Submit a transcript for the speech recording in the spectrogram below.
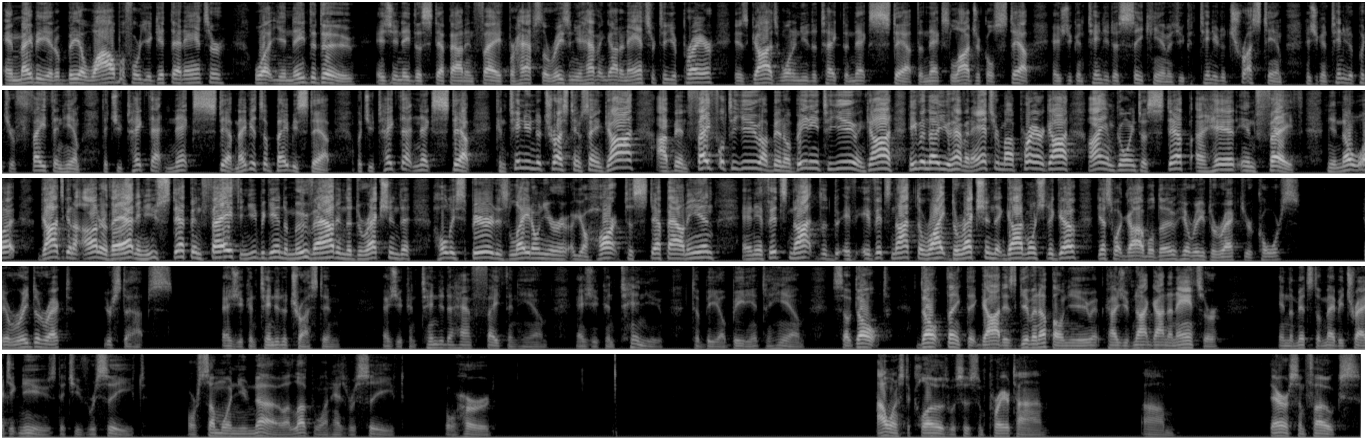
and maybe it'll be a while before you get that answer, what you need to do is you need to step out in faith. Perhaps the reason you haven't got an answer to your prayer is God's wanting you to take the next step, the next logical step as you continue to seek Him, as you continue to trust Him, as you continue to put your faith in Him, that you take that next step. Maybe it's a baby step, but you take that next step, continuing to trust Him, saying, God, I've been faithful to you, I've been obedient to you, and God, even though you haven't answered my prayer, God, I am going to step ahead in faith. You know what? God's going to honor that, and you step in faith and you begin to move out in the direction that Holy Spirit is laid on your, your heart to step out in. And if it's not the if, if it's not the right direction that God wants you to go, guess what God will do? He'll redirect your course. He'll redirect your steps as you continue to trust Him, as you continue to have faith in Him, as you continue to be obedient to Him. So don't don't think that God has given up on you because you've not gotten an answer in the midst of maybe tragic news that you've received or someone you know, a loved one, has received or heard. I want us to close with some prayer time. Um, there are some folks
